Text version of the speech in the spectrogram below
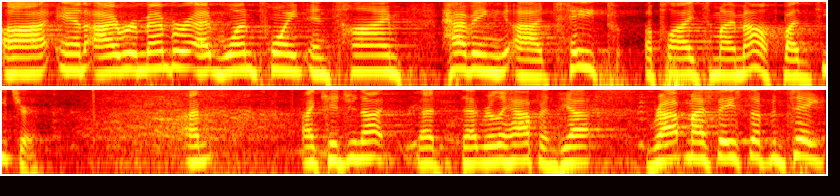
Uh, and I remember at one point in time having uh, tape applied to my mouth by the teacher. I'm, I kid you not, that, that really happened. Yeah, wrap my face up in tape.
